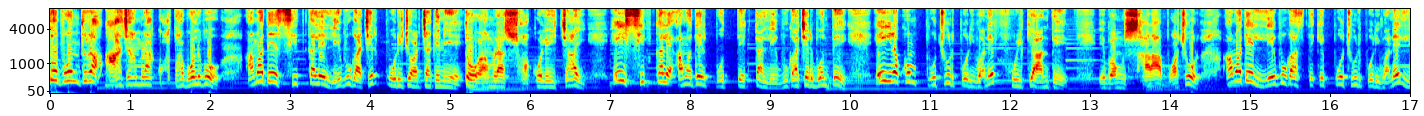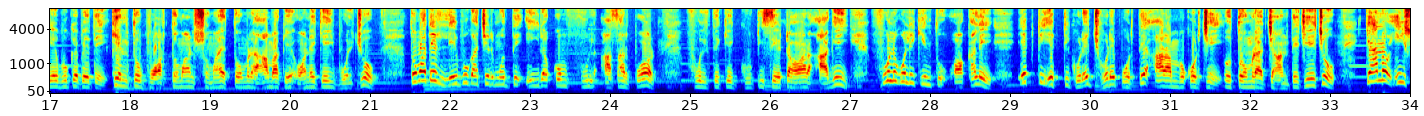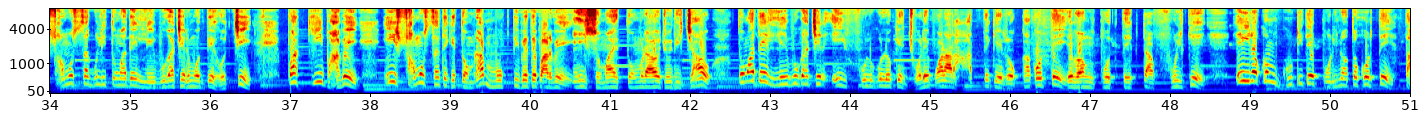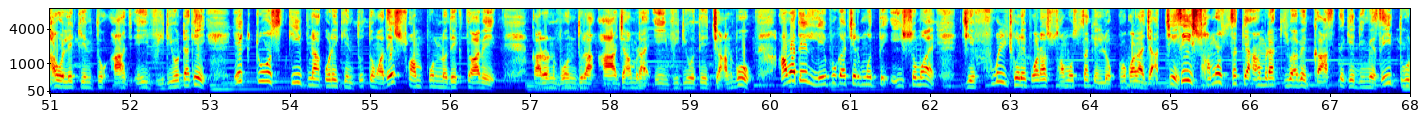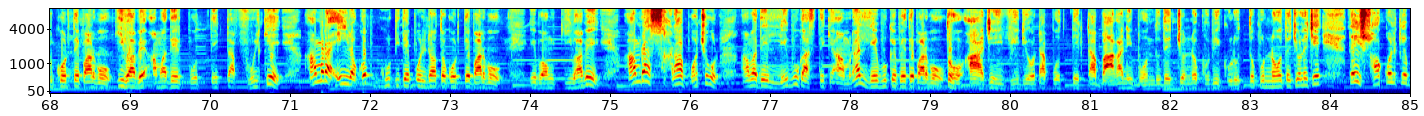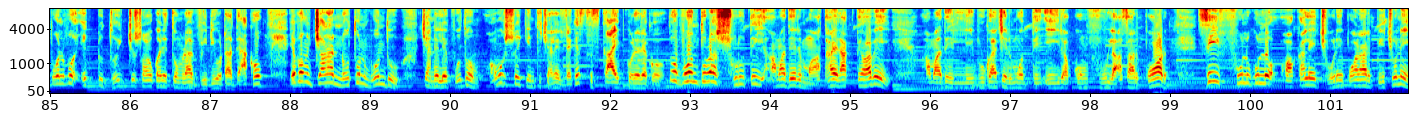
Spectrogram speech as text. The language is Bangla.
তো বন্ধুরা, আজ আমরা কথা বলব আমাদের শীতকালে লেবু গাছের পরিচর্যাকে নিয়ে। তো আমরা সকলেই চাই এই শীতকালে আমাদের প্রত্যেকটা লেবু গাছের মধ্যে এই রকম প্রচুর পরিমাণে ফুলকে আনতে এবং সারা বছর আমাদের লেবু গাছ থেকে প্রচুর পরিমাণে লেবুকে পেতে। কিন্তু বর্তমান সময়ে তোমরা আমাকে অনেকেই বলছো, তোমাদের লেবু গাছের মধ্যে এই রকম ফুল আসার পর ফুল থেকে গুটি সেট হওয়ার আগেই ফুলগুলি কিন্তু অকালে একটি একটি ঝরে পড়তে আরম্ভ করছে। তো তোমরা জানতে চেয়েছ, কেন এই সমস্যাগুলি তোমাদের লেবু গাছের মধ্যে হচ্ছে? বা কীভাবে এই সমস্যা থেকে তোমরা মুক্তি পেতে পারবে? এই সময় তোমরাও যদি চাও, তোমাদের লেবু গাছের এই ফুলগুলোকে ঝরে পড়ার হাত থেকে রক্ষা করতে এবং প্রত্যেকটা ফুলকে এই রকম গুটিতে পরিণত করতে, তাহলে কিন্তু আজ এই ভিডিওটাকে একটুও স্কিপ না করে কিন্তু তোমাদের সম্পূর্ণ দেখতে হবে। কারণ বন্ধুরা, আজ আমরা এই ভিডিওতে জানব আমাদের লেবু গাছের মধ্যে এই সময় যে ফুল ঝরে পড়ার সমস্যাকে লক্ষ্য করা যাচ্ছে, সেই সমস্যাকে আমরা কীভাবে গাছ থেকে নিমেষেই দূর করতে পারব? কীভাবে আমাদের প্রত্যেকটা ফুলকে আমরা এই রকম গুটিতে পরিণত করতে পারব? এবং কীভাবে আমরা সারা বছর আমাদের লেবু গাছ থেকে আমরা লেবুকে পেতে পারব? তো আজ এই ভিডিওটা প্রত্যেকটা বাগানি বন্ধুদের জন্য খুবই গুরুত্বপূর্ণ হতে চলেছে। তাই সকলকে বলব, একটু ধৈর্য সহকারে তোমরা ভিডিওটা দেখো। এবং যারা নতুন বন্ধু চ্যানেলে প্রথম, অবশ্যই কিন্তু চ্যানেলটাকে সাবস্ক্রাইব করে রেখো। তো বন্ধুরা, শুরুতেই আমাদের মাথায় রাখতে হবে, আমাদের লেবু গাছের মধ্যে এই রকম ফুল আসার পর, সেই ফুলগুলো অকালে ঝরে পড়ার পেছনে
